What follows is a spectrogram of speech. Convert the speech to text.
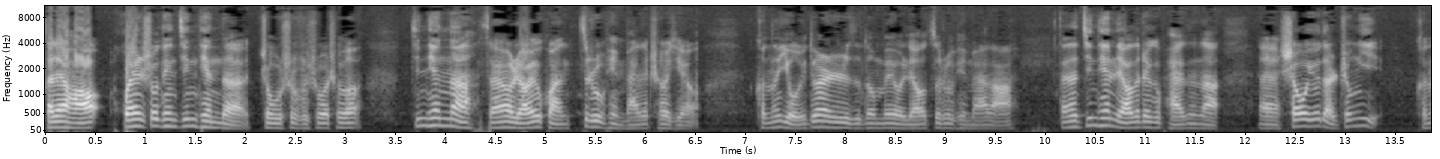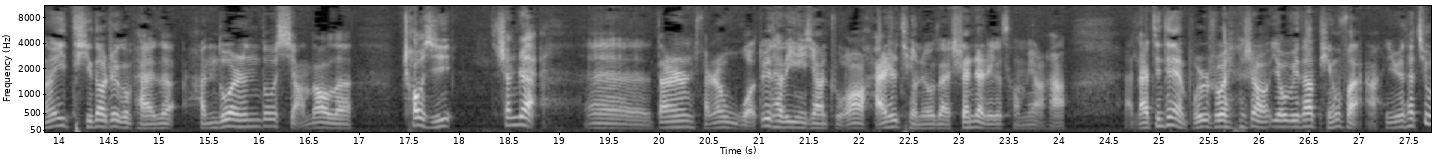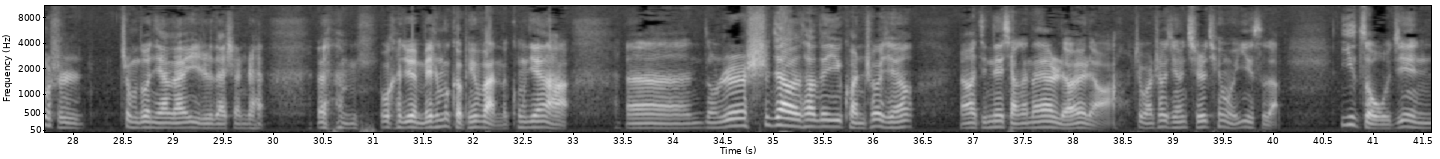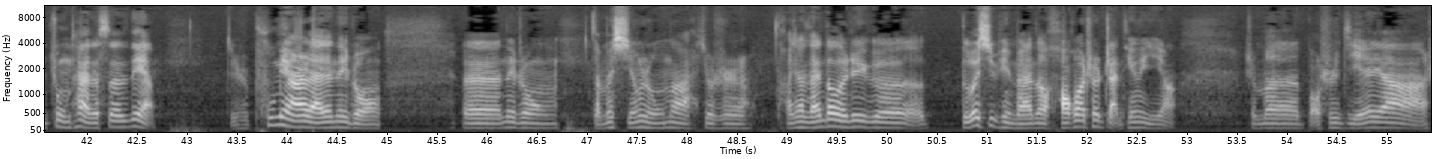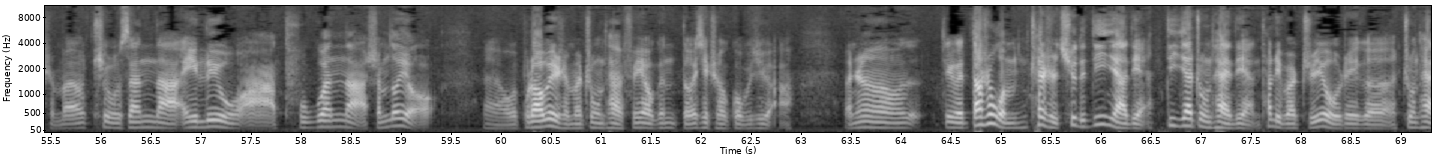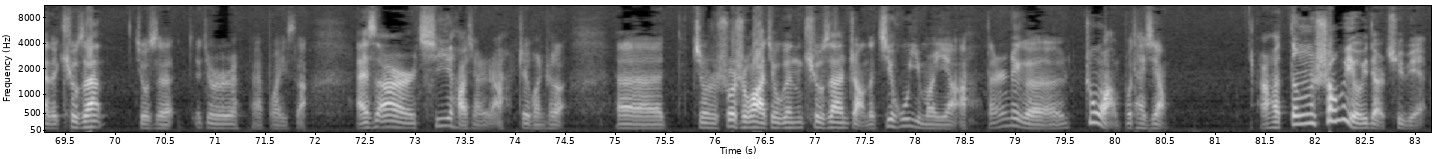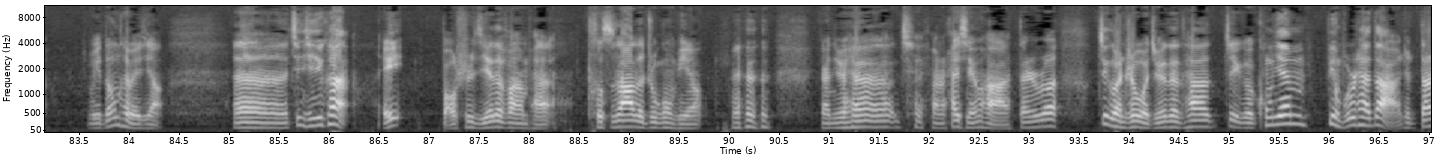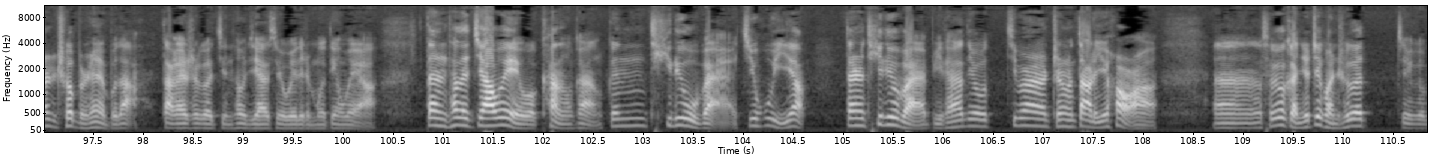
大家好，欢迎收听今天的周师傅说车。今天呢，咱要聊一款自主品牌的车型，可能有一段日子都没有聊自主品牌了啊。但是今天聊的这个牌子呢，呃，稍微有点争议。可能一提到这个牌子，很多人都想到了抄袭、山寨。呃，当然，反正我对它的印象主要还是停留在山寨这个层面哈。啊，但是今天也不是说要 要为它平反啊，因为它就是这么多年来一直在山寨。嗯，我感觉也没什么可平反的空间啊。嗯，总之试驾了它的一款车型，然后今天想跟大家聊一聊啊，这款车型其实挺有意思的。一走进众泰的 4S 店。就是扑面而来的那种，呃，那种怎么形容呢？就是好像来到了这个德系品牌的豪华车展厅一样，什么保时捷呀，什么 Q3 呐，A6 啊，途观呐，什么都有。哎，我不知道为什么众泰非要跟德系车过不去啊。反正这个当时我们开始去的第一家店，第一家众泰店，它里边只有这个众泰的 Q3，就是就是哎，不好意思啊。S 二七好像是啊，这款车，呃，就是说实话，就跟 Q 三长得几乎一模一样啊，但是这个中网不太像，然后灯稍微有一点区别，尾灯特别像，嗯，进去一看，哎，保时捷的方向盘，特斯拉的中控屏，感觉这反正还行哈，但是说这款车我觉得它这个空间并不是太大，这当然车本身也不大，大概是个紧凑级 SUV 的这么个定位啊。但是它的价位我看了看，跟 T 六百几乎一样，但是 T 六百比它就基本上整整大了一号啊，嗯，所以我感觉这款车这个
